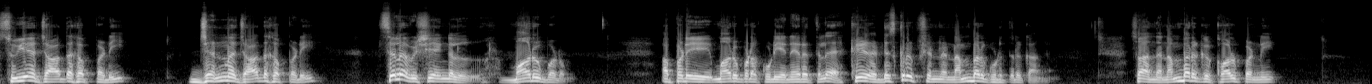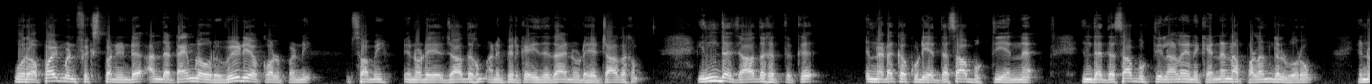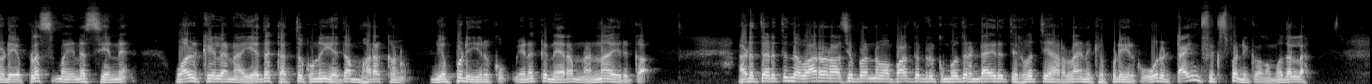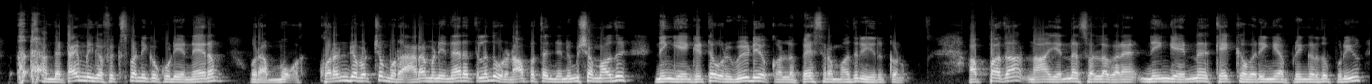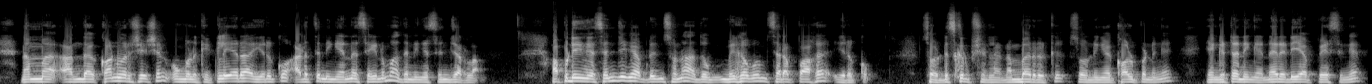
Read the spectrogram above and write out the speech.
சுய ஜாதகப்படி ஜென்ம ஜாதகப்படி சில விஷயங்கள் மாறுபடும். அப்படி மாறுபடக்கூடிய நேரத்தில் கீழே டிஸ்கிரிப்ஷனில் நம்பர் கொடுத்துருக்காங்க. ஸோ அந்த நம்பருக்கு கால் பண்ணி ஒரு அப்பாயின்மெண்ட் ஃபிக்ஸ் பண்ணிட்டு அந்த டைமில் ஒரு வீடியோ கால் பண்ணி சாமி என்னுடைய ஜாதகம் அனுப்பியிருக்கேன் இதுதான் என்னுடைய ஜாதகம். இந்த ஜாதகத்துக்கு நடக்கக்கூடிய தசாபுக்தி என்ன? இந்த தசாபுக்தினால எனக்கு என்னென்ன பலன்கள் வரும்? என்னுடைய ப்ளஸ் மைனஸ் என்ன? வாழ்க்கையில் நான் எதை கற்றுக்கணும் எதை மறக்கணும்? எப்படி இருக்கும்? எனக்கு நேரம் நன்னா இருக்கா? அடுத்தடுத்து இந்த வார ராசி பலன் நம்ம பார்த்துட்டு இருக்கும்போது ரெண்டாயிரத்தி இருபத்தி ஆறுலாம் எனக்கு எப்படி இருக்கும்? ஒரு டைம் ஃபிக்ஸ் பண்ணிக்கோங்க முதல்ல. அந்த டைம் நீங்கள் ஃபிக்ஸ் பண்ணிக்கக்கூடிய நேரம் ஒரு மு- குறைஞ்சபட்சம் ஒரு அரை மணி நேரத்துலேருந்து ஒரு நாற்பத்தஞ்சு நிமிஷமாவது நீங்கள் என்கிட்ட ஒரு வீடியோ காலில் பேசுகிற மாதிரி இருக்கணும். அப்போ தான் நான் என்ன சொல்ல வரேன் நீங்கள் என்ன கேட்க வரீங்க அப்படிங்கிறது புரியும். நம்ம அந்த கான்வர்சேஷன் உங்களுக்கு கிளியராக இருக்கும். அடுத்து நீங்கள் என்ன செய்யணுமோ அதை நீங்கள் செஞ்சிடலாம். அப்படி நீங்கள் செஞ்சீங்க அப்படின்னு சொன்னால் அது மிகவும் சிறப்பாக இருக்கும். ஸோ டிஸ்கிரிப்ஷனில் நம்பர் இருக்குது ஸோ நீங்கள் கால் பண்ணுங்கள் எங்கிட்ட நீங்கள் நேரடியாக பேசுங்கள்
